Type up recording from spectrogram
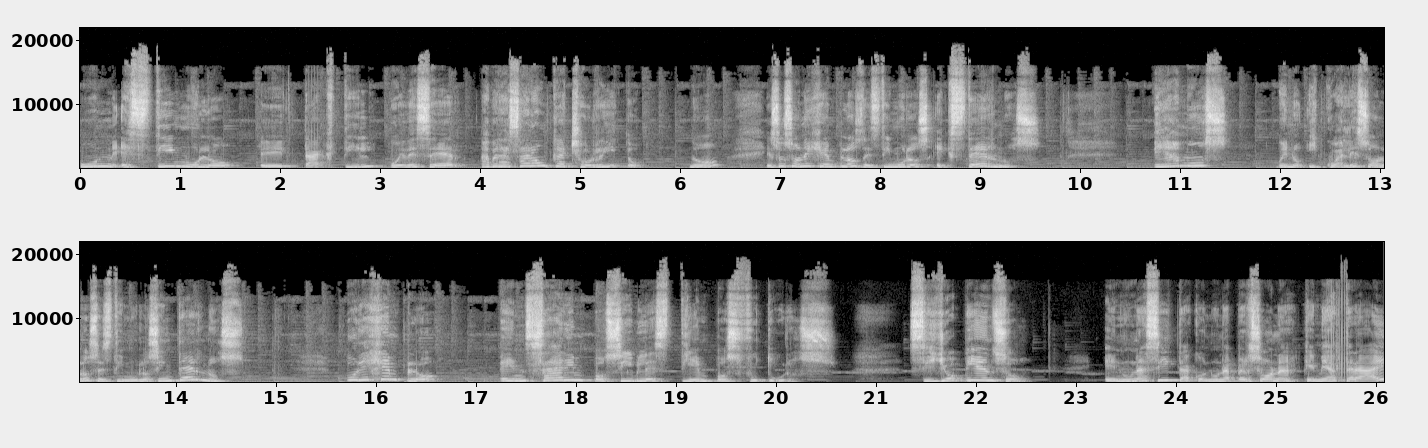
Un estímulo eh, táctil puede ser abrazar a un cachorrito, ¿no? Esos son ejemplos de estímulos externos. Veamos, bueno, ¿y cuáles son los estímulos internos? Por ejemplo, pensar en posibles tiempos futuros. Si yo pienso en una cita con una persona que me atrae,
